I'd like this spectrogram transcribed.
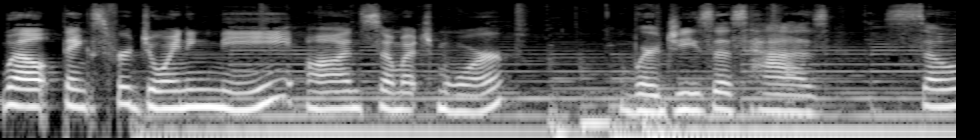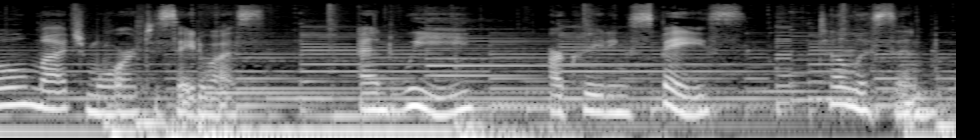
Well, thanks for joining me on So Much More, where Jesus has so much more to say to us, and we are creating space to listen.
